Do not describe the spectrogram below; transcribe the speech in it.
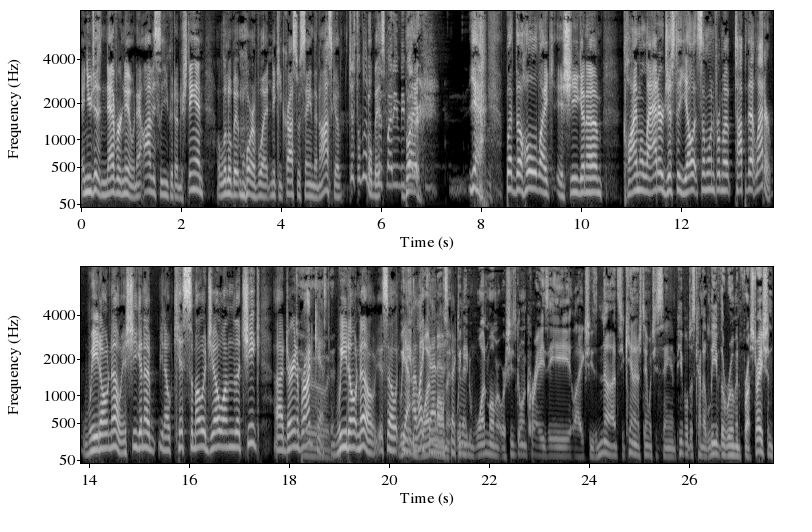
and you just never knew. Now, obviously, you could understand a little bit more of what Nikki Cross was saying than Asuka, just a little bit. This might even be but- better. Yeah, but the whole like, is she gonna climb a ladder just to yell at someone from a top of that ladder? We don't know. Is she gonna, you know, kiss Samoa Joe on the cheek uh, during a broadcast? We don't know. So We yeah, I like that moment. aspect we of it. need one moment where she's going crazy, like she's nuts. You can't understand what she's saying. People just kind of leave the room in frustration,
